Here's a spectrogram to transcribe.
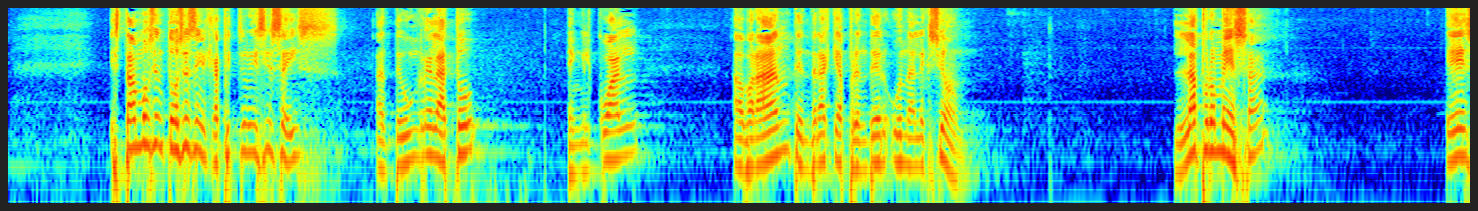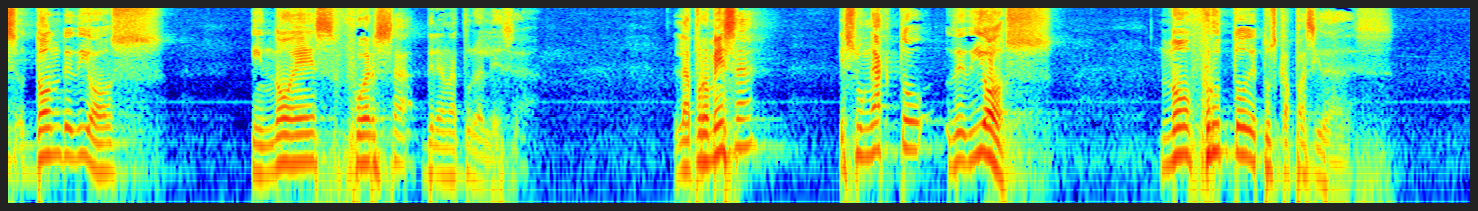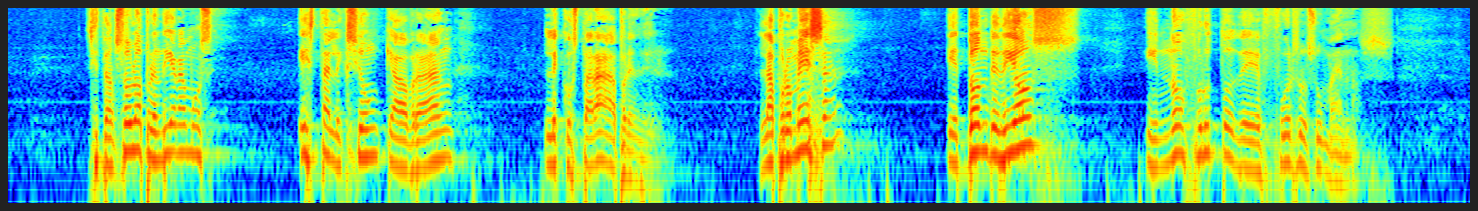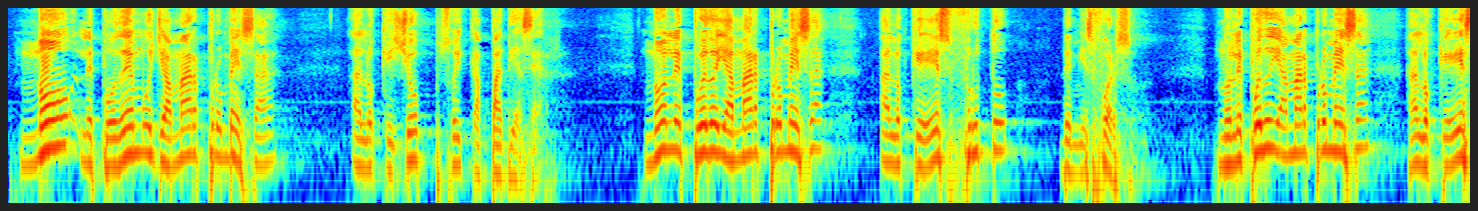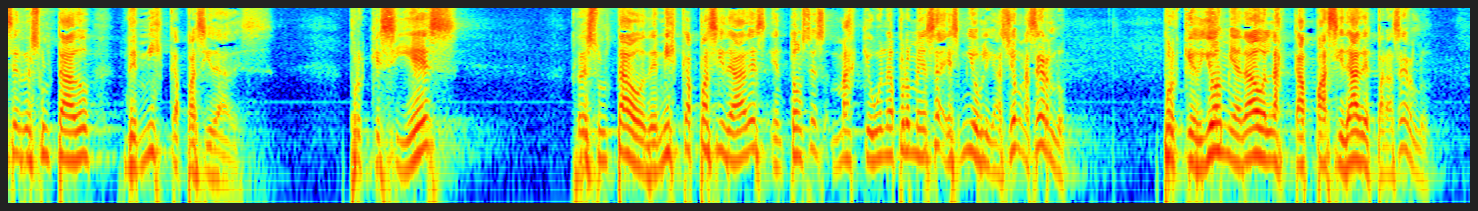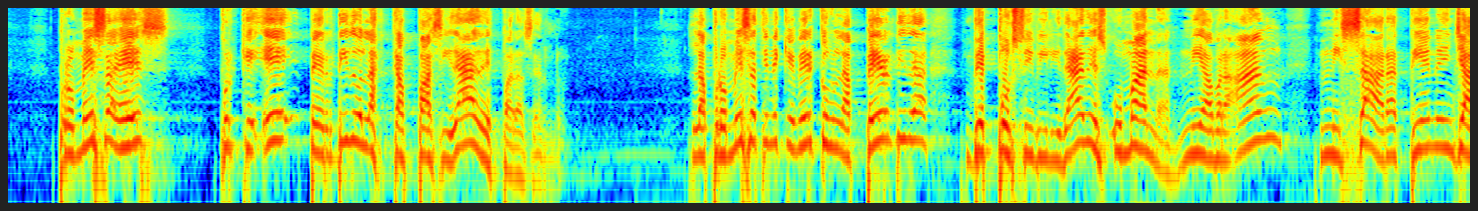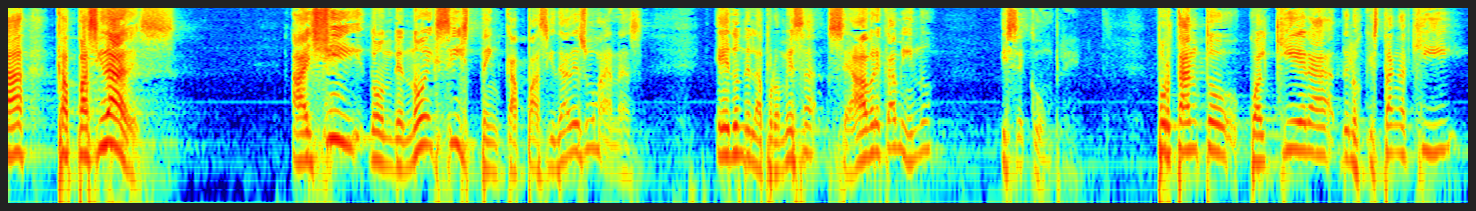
Estamos entonces en el capítulo 16 ante un relato en el cual Abraham tendrá que aprender una lección. La promesa es don de Dios y no es fuerza de la naturaleza. La promesa es un acto de Dios, no fruto de tus capacidades. Si tan solo aprendiéramos esta lección que a Abraham le costará aprender. La promesa es don de Dios y no fruto de esfuerzos humanos. No le podemos llamar promesa a lo que yo soy capaz de hacer. No le puedo llamar promesa a lo que es fruto de mi esfuerzo. No le puedo llamar promesa a lo que es el resultado de mis capacidades. Porque si es resultado de mis capacidades, entonces más que una promesa es mi obligación hacerlo. Porque Dios me ha dado las capacidades para hacerlo. Promesa es porque he perdido las capacidades para hacerlo. La promesa tiene que ver con la pérdida de posibilidades humanas. Ni Abraham ni Sara tienen ya capacidades. Allí donde no existen capacidades humanas, es donde la promesa se abre camino y se cumple. Por tanto, cualquiera de los que están aquí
